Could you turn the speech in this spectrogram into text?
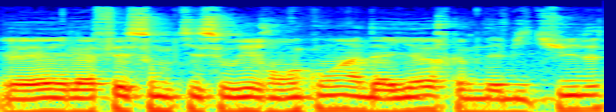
Elle a fait son petit sourire en coin d'ailleurs, comme d'habitude.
